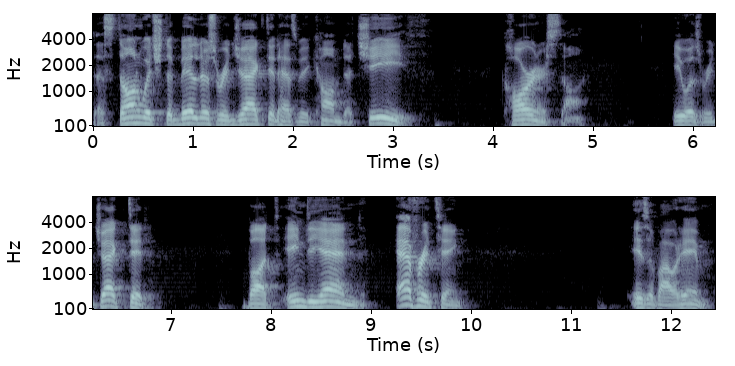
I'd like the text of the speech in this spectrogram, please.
The stone which the builders rejected has become the chief cornerstone. He was rejected, but in the end, everything is about him.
